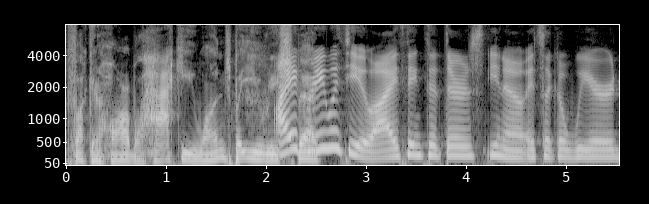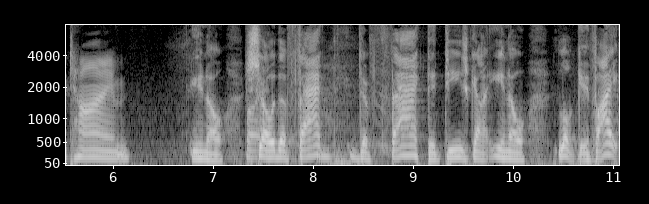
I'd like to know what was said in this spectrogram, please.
fucking horrible hacky ones, but you respect. I agree with you. I think that there's you know it's like a weird time. You know, so the fact the fact that these guys, you know, look, if I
